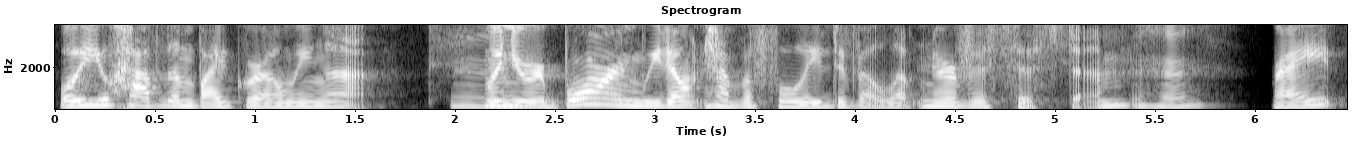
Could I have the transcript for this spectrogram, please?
Well, you have them by growing up. When mm. you're born, we don't have a fully developed nervous system, mm-hmm. right?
